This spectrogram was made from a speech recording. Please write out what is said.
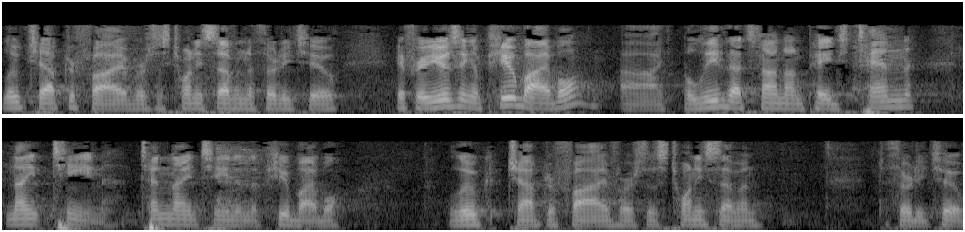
Luke chapter 5, verses 27 to 32. If you're using a Pew Bible, uh, I believe that's found on page 1019. 1019 in the Pew Bible. Luke chapter 5, verses 27 to 32.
